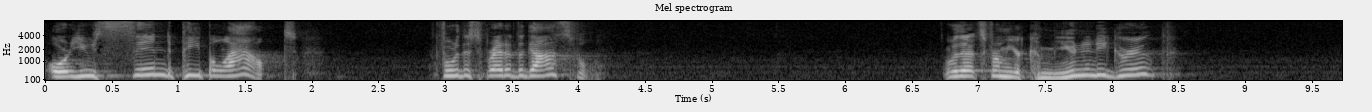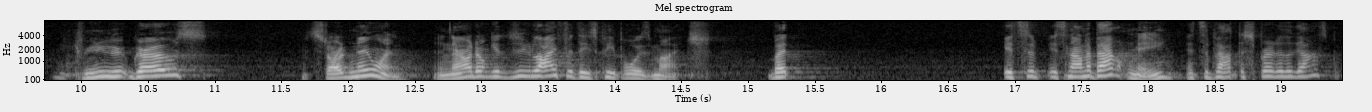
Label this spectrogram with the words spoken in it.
or you send people out for the spread of the gospel. Whether it's from your community group, community group grows, start a new one. And now I don't get to do life with these people as much. But it's, a, it's not about me, it's about the spread of the gospel.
